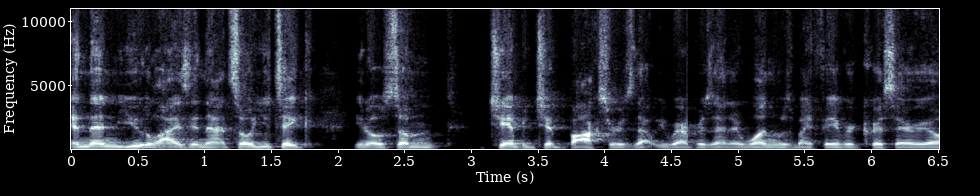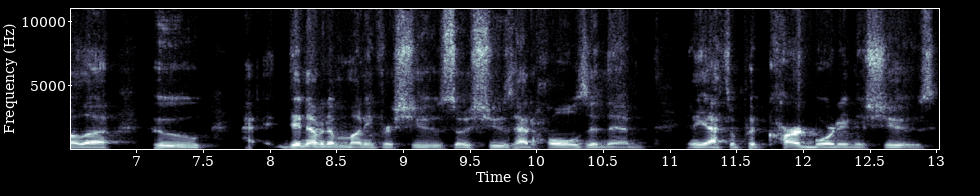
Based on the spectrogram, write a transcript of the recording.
And then utilizing that. So you take you know some championship boxers that we represented. One was my favorite, Chris Arreola, who didn't have enough money for shoes, so his shoes had holes in them and he had to put cardboard in his shoes.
